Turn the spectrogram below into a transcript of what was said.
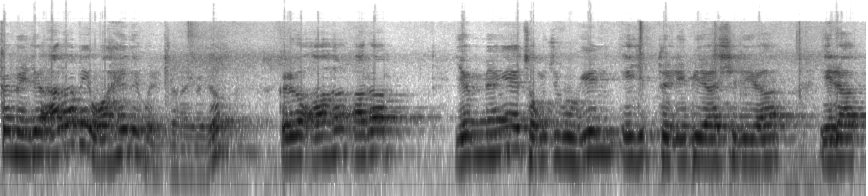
그러면 이제 아랍이 와해돼 버렸잖아요, 그죠? 그리고 아, 아랍 연맹의 종주국인 이집트, 리비아, 시리아, 이락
